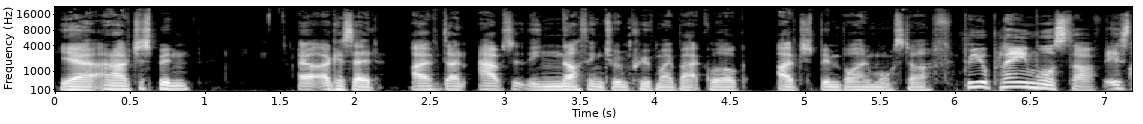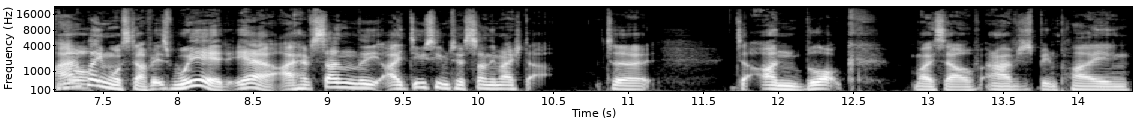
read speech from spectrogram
Yeah, and I've just been, uh, like I said, I've done absolutely nothing to improve my backlog. I've just been buying more stuff. But you're playing more stuff. It's not. am playing more stuff. It's weird. Yeah, I have suddenly. I do seem to have suddenly managed to to to unblock myself, and I've just been playing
